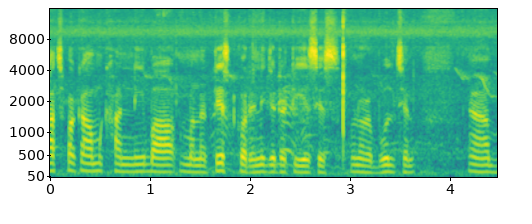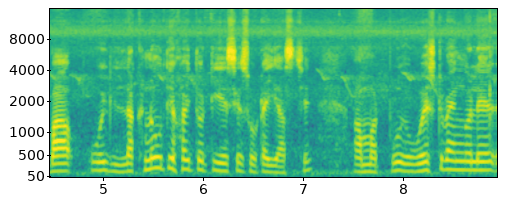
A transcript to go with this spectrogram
গাছ পাকা আম খাননি বা মানে টেস্ট করেনি, যেটা টিএসএস ওনারা বলছেন। বা ওই লখনৌতে হয়তো টিএসএস ওটাই আসছে। আমার ওয়েস্ট বেঙ্গলে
